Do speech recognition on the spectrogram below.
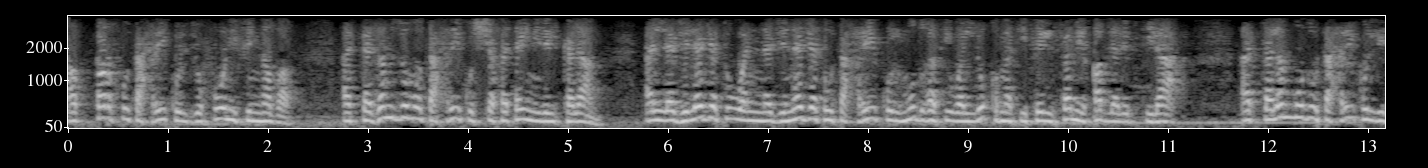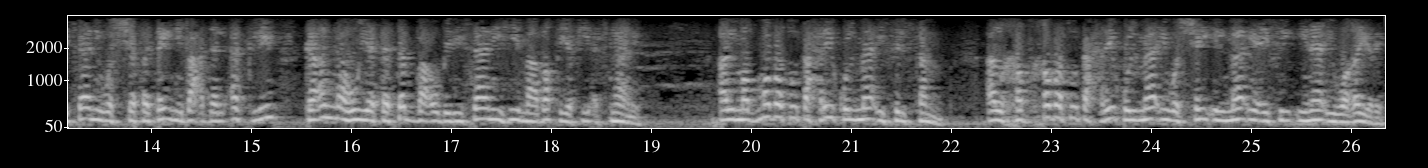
الطرف تحريك الجفون في النظر التزمزم تحريك الشفتين للكلام اللجلجة والنجنجة تحريك المضغة واللقمة في الفم قبل الابتلاع. التلمذ تحريك اللسان والشفتين بعد الأكل كأنه يتتبع بلسانه ما بقي في أسنانه. المضمضة تحريك الماء في الفم. الخضخضة تحريك الماء والشيء المائع في الإناء وغيره.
